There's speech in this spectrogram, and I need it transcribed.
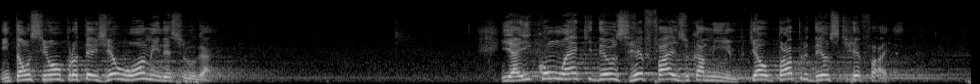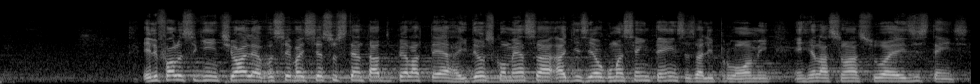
Então o Senhor protegeu o homem desse lugar. E aí, como é que Deus refaz o caminho? Porque é o próprio Deus que refaz. Ele fala o seguinte: Olha, você vai ser sustentado pela terra. E Deus começa a dizer algumas sentenças ali para o homem em relação à sua existência.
